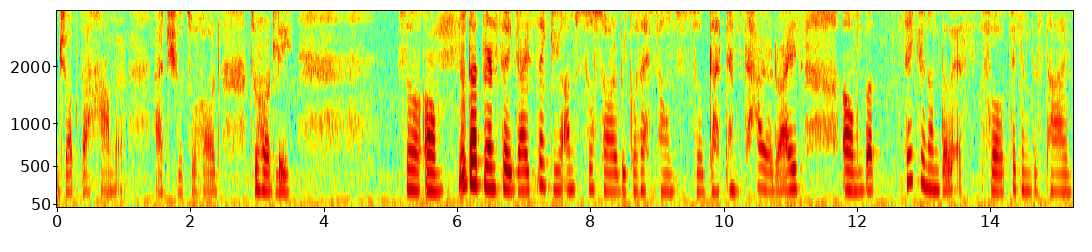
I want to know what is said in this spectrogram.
drop the hammer at you too hard, too hardly. So um, with that being said, guys, thank you. I'm so sorry because I sound so goddamn tired, right? Um, but thank you nonetheless for taking this time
